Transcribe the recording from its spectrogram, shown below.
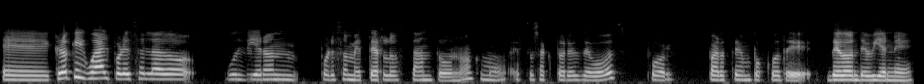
eh, creo que igual por ese lado pudieron por eso meterlos tanto, ¿no? Como estos actores de voz, por parte un poco de, de dónde viene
